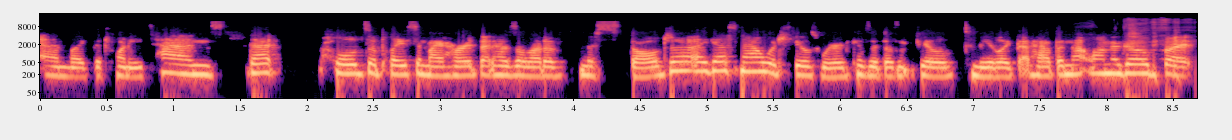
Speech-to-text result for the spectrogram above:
and like the 2010s, that holds a place in my heart that has a lot of nostalgia, I guess, now, which feels weird because it doesn't feel to me like that happened that long ago. But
